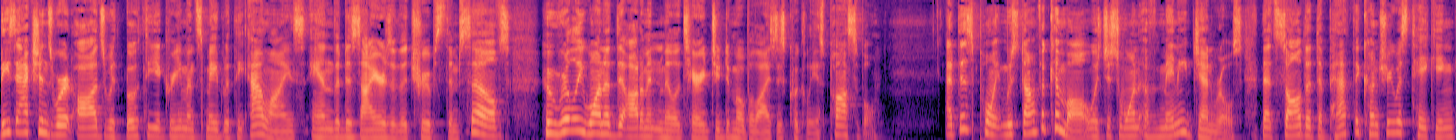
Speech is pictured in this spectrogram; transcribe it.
These actions were at odds with both the agreements made with the Allies and the desires of the troops themselves, who really wanted the Ottoman military to demobilize as quickly as possible. At this point, Mustafa Kemal was just one of many generals that saw that the path the country was taking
